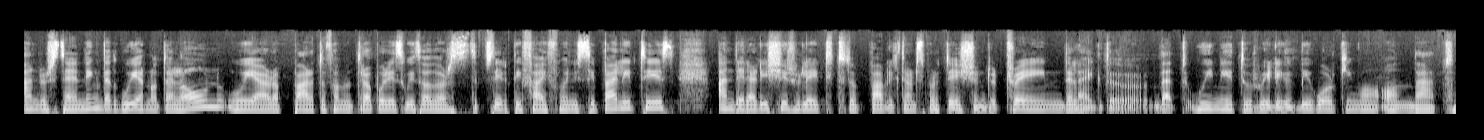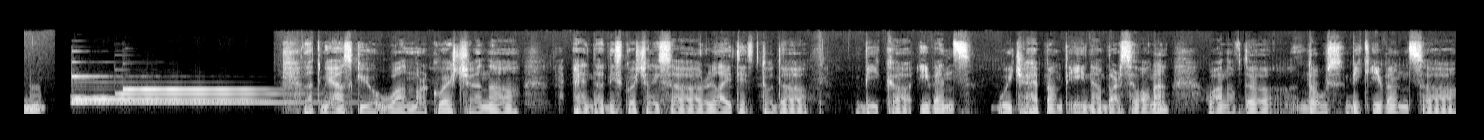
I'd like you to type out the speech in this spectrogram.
understanding that we are not alone. We are a part of a metropolis with other 35 municipalities. And there are issues related to the public transportation, the train, the like, the, that we need to really be working on, on that. No? Let me ask you one more question. Uh, and uh, this question is uh, related to the big uh, events which happened in uh, Barcelona. One of the those big events uh,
